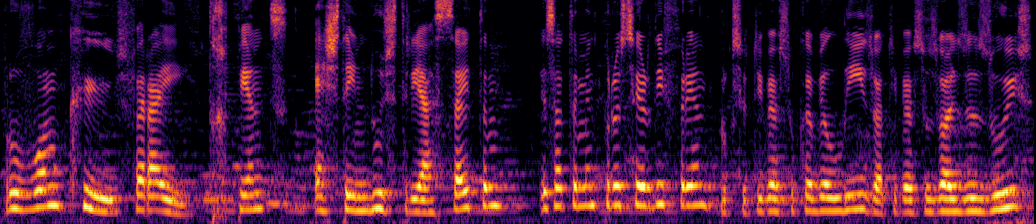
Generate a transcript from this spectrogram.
provou-me que, espera aí, de repente esta indústria aceita-me exatamente por eu ser diferente, porque se eu tivesse o cabelo liso ou tivesse os olhos azuis,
